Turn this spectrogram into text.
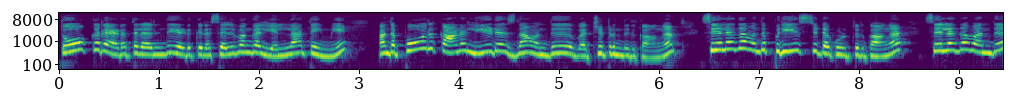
தோக்கிற இடத்துல இருந்து எடுக்கிற செல்வங்கள் எல்லாத்தையுமே அந்த போருக்கான லீடர்ஸ் தான் வந்து வச்சுட்டு இருந்திருக்காங்க சிலதை வந்து ப்ரீஸ்டிட்ட கொடுத்துருக்காங்க. சிலதை வந்து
